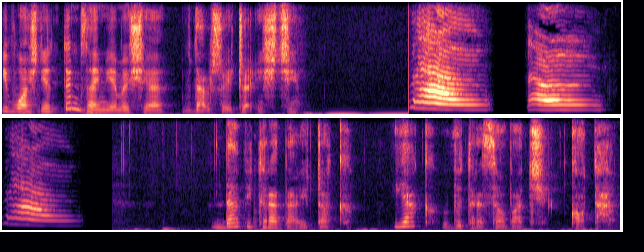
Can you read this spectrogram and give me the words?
I właśnie tym zajmiemy się w dalszej części. Dawid Ratajczak. Jak wytresować kota?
